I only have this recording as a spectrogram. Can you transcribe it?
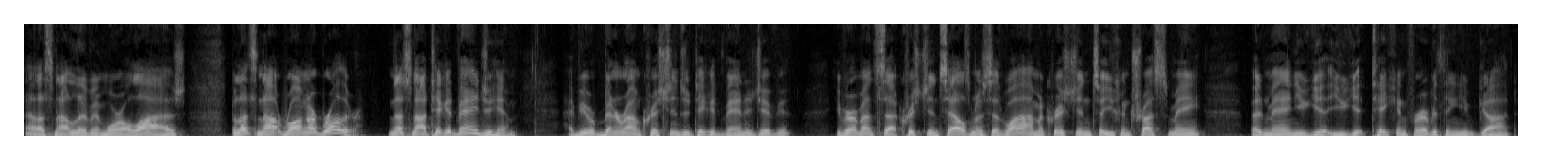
Now, let's not live immoral lives, but let's not wrong our brother. Let's not take advantage of him. Have you ever been around Christians who take advantage of you? You've ever met a Christian salesman who says, "Well, I'm a Christian, so you can trust me," but man, you get you get taken for everything you've got.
